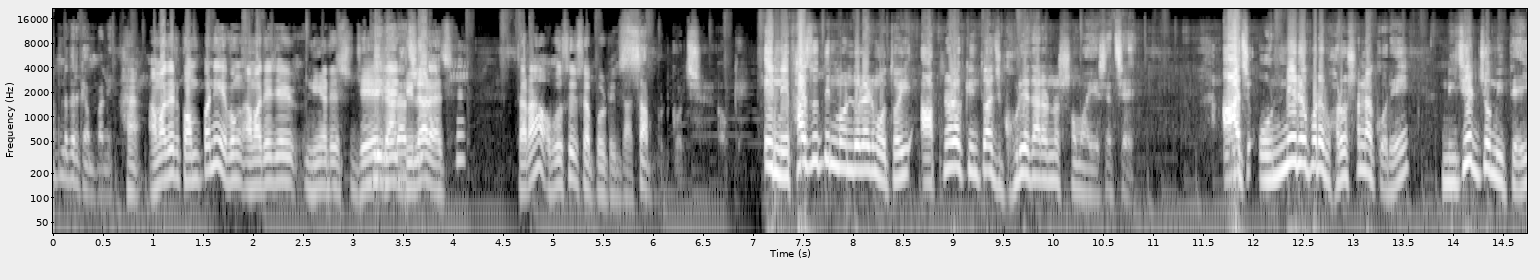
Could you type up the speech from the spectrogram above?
আপনাদের কোম্পানি হ্যাঁ আমাদের কোম্পানি এবং আমাদের যে নিয়ারেস্ট যে ডিলার আছে। তারা অবশ্যই সাপোর্টিভ সাপোর্ট করছে ওকে এই নেফাজউদ্দিন মন্ডলের মতোই আপনারও কিন্তু আজ ঘুরে দাঁড়ানোর সময় এসেছে। আজ অন্যের উপরে ভরসা না করে নিজের জমিতেই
